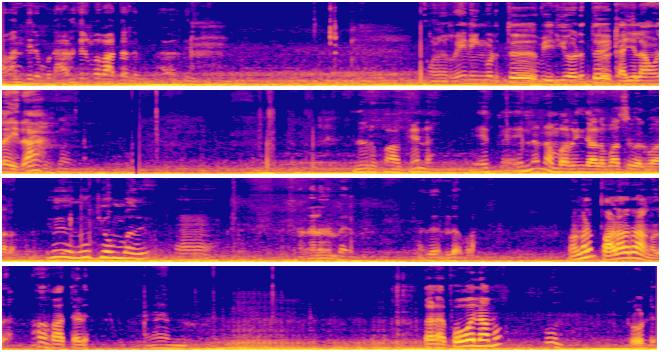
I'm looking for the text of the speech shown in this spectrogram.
அவன் திரும்படா அவன் திரும்ப பார்த்தான் அவர் திரும்ப. ட்ரைனிங் கொடுத்து வீடியோ எடுத்து கையெல்லாம் அவளே இதா இது ஒரு பார்க்க என்ன? என்ன நம்பர் இந்த பஸ்ஸுகள் வாரம். இது நூற்றி ஒன்பது. அதனால தான் பேர் அது இந்தப்பா அவங்களும் பழகுறாங்களோ? பார்த்துடு போகலாமோ? ரோட்டு.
